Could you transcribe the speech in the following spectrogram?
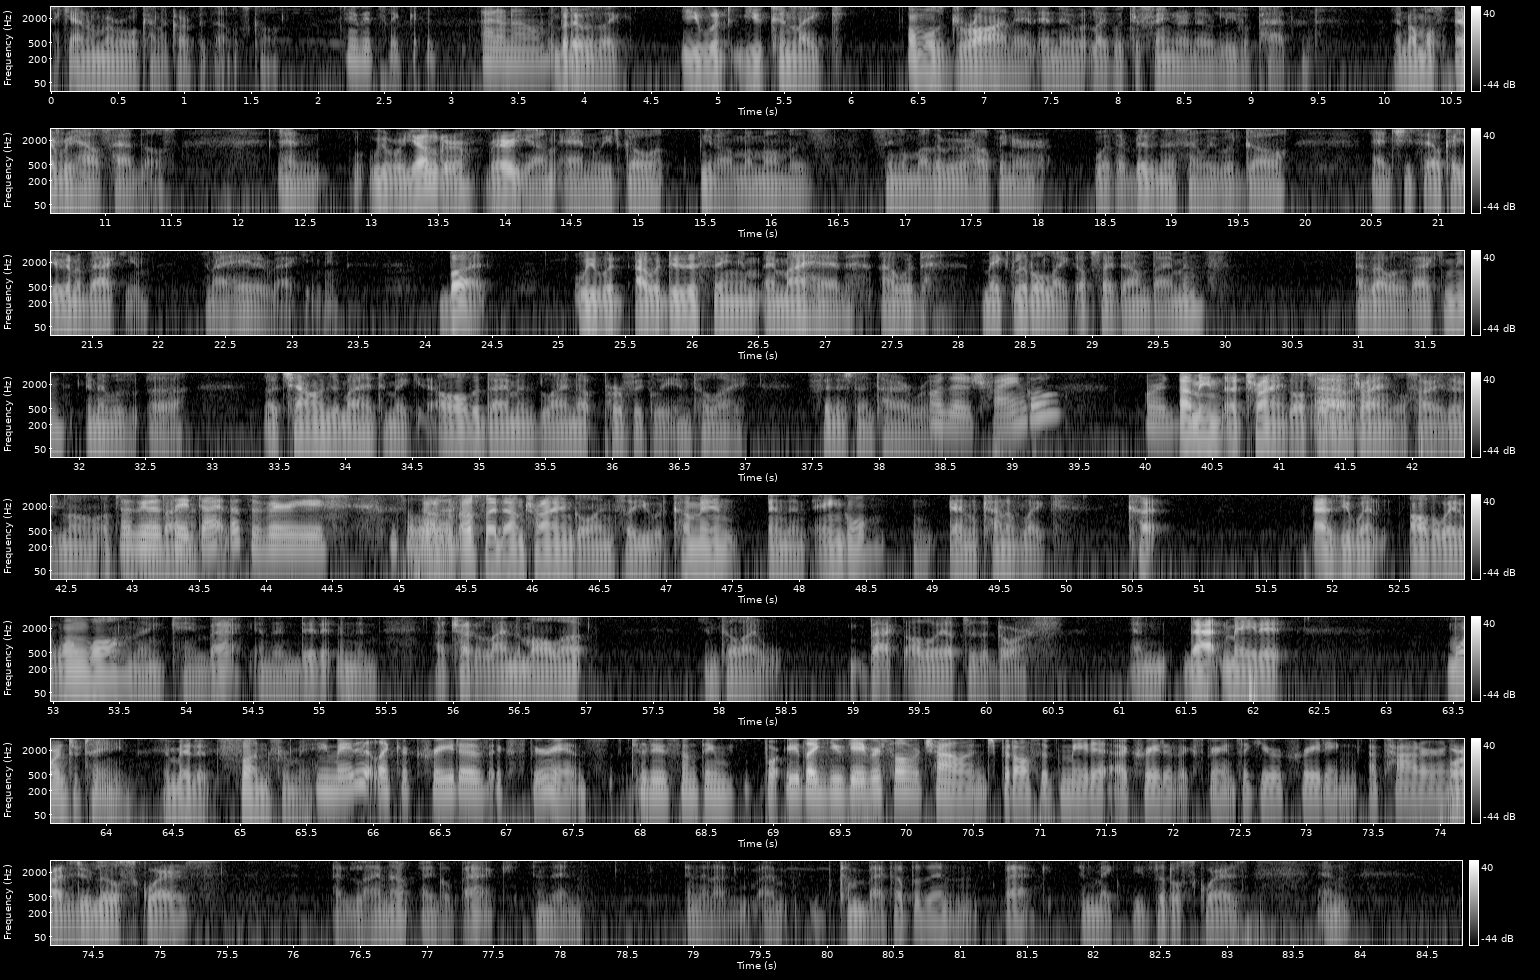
I can't remember what kind of carpet that was called. Maybe it's like a, I don't know. but it was like you would you can like almost draw on it and it would like with your finger and it would leave a pattern. And almost every house had those. And we were younger very young and we'd go you know my mom was single mother we were helping her with her business and we would go and she'd say okay you're gonna vacuum and i hated vacuuming but we would i would do this thing in, in my head i would make little like upside down diamonds as i was vacuuming and it was uh a challenge in my head to make all the diamonds line up perfectly until I finished the entire room. Was it a triangle? Or I mean, a triangle, upside Oh, down okay. triangle. Sorry, there's no upside down. I was gonna say di- that's a very that's a there was Of, an upside down triangle, and so you would come in and then angle and kind of like cut as you went all the way to one wall, and then came back and then did it, and then I tried to line them all up until I backed all the way up through the door, and that made it more entertaining. It made it fun for me. you made it like a creative experience to mm. do something bo- like you gave yourself a challenge but also made it a creative experience like you were creating a pattern or I'd do little squares. I'd line up. I'd go back, and then, and then I'd, I'd come back up with it and back and make these little squares, and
